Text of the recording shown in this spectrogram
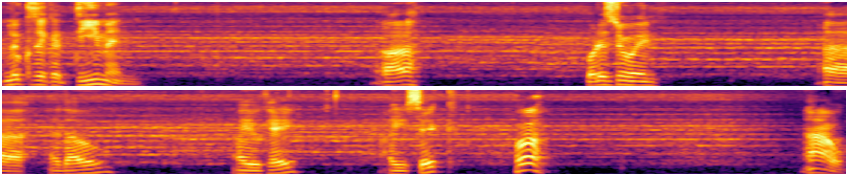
it looks like a demon. Uh, what is doing? Uh, hello? Are you okay? Are you sick? Oh! Ow.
